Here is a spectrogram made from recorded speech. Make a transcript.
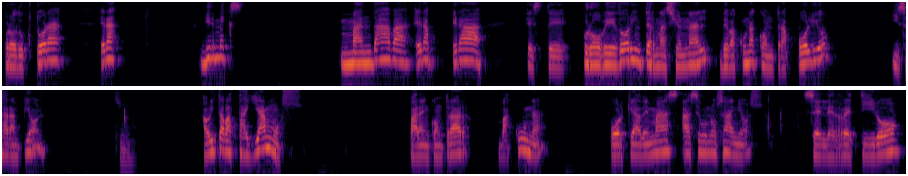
Productora, era Birmex mandaba, era, era este, proveedor internacional de vacuna contra polio y sarampión. Ahorita batallamos para encontrar vacuna porque además hace unos años se le retiró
